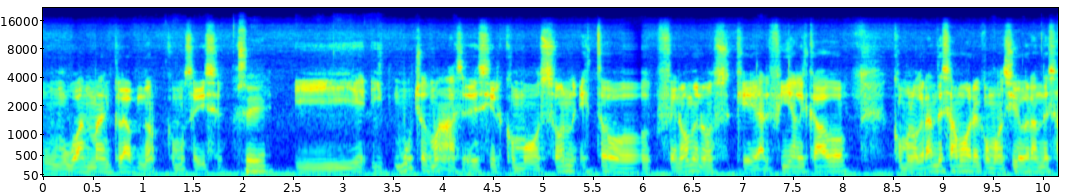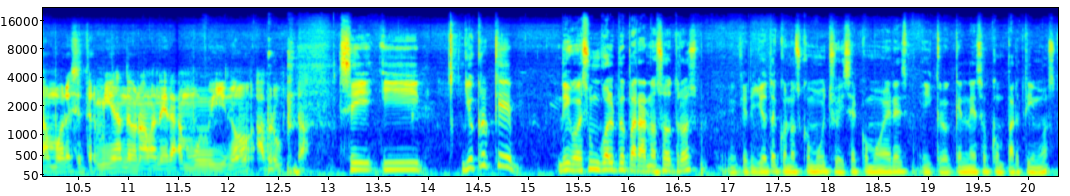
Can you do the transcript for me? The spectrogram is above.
un one-man club, ¿no? Como se dice. Sí. Y, y, muchos más, es decir, como son estos fenómenos que al fin y al cabo, como los grandes amores, como han sido grandes amores, se terminan de una manera muy ¿no? abrupta. Sí, y yo creo que digo, es un golpe para nosotros, que yo te conozco mucho y sé cómo eres y creo que en eso compartimos.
